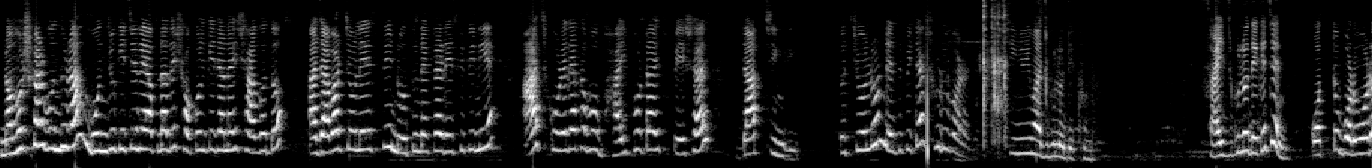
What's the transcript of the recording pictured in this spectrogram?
নমস্কার বন্ধুরা, মঞ্জু কিচেনে আপনাদের সকলকে জানাই স্বাগত। আজ আবার চলে এসেছি নতুন একটা রেসিপি নিয়ে। আজ করে দেখাবো ভাইফোঁটা স্পেশাল ডাব চিংড়ি। তো চলুন রেসিপিটা শুরু করা যাক। চিংড়ি মাছগুলো দেখুন। সাইজগুলো দেখেছেন? কত বড় বড়।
